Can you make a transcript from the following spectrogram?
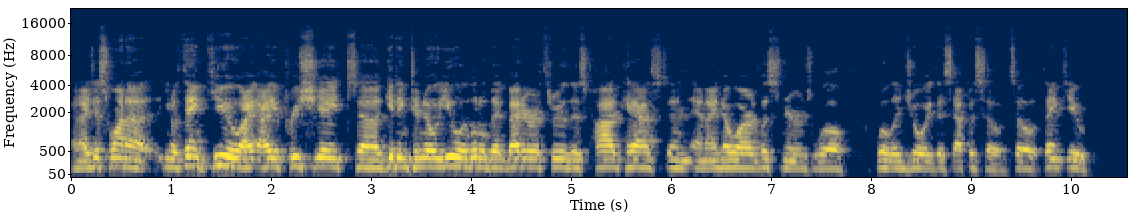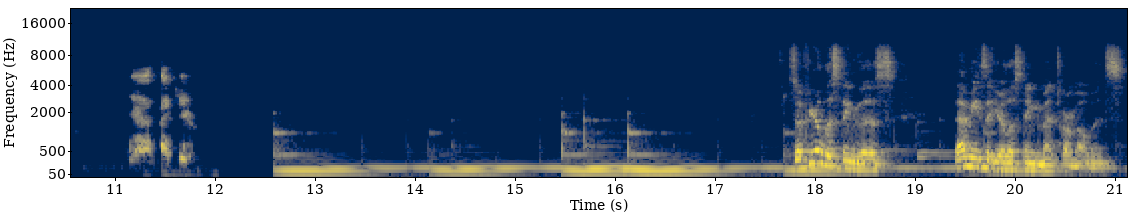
And I just want to, you know, thank you. I, I appreciate uh, getting to know you a little bit better through this podcast, and and I know our listeners will will enjoy this episode. So thank you. Yeah, thank you. So if you're listening to this, that means that you're listening to Mentor Moments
